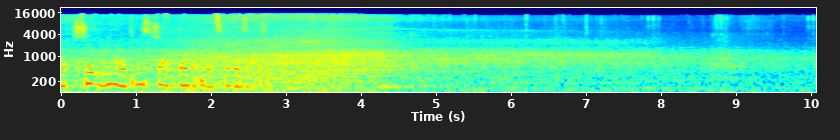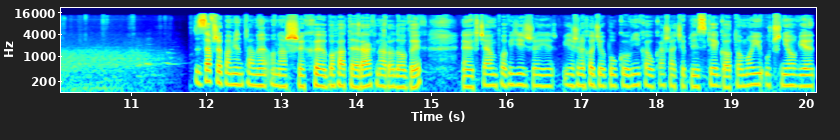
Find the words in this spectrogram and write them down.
nr 3 imienia lotmistrza Witolda Pileckiego w Zabrzu. Zawsze pamiętamy o naszych e, bohaterach narodowych. E, Chciałam powiedzieć, że je- jeżeli chodzi o pułkownika Łukasza Cieplińskiego, to moi uczniowie,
